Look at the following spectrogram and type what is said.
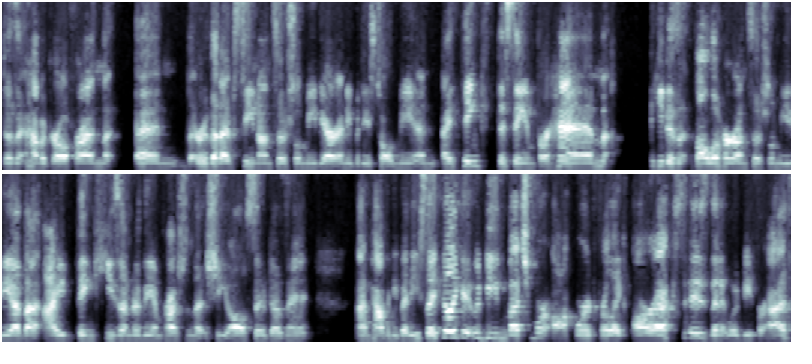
doesn't have a girlfriend and or that I've seen on social media or anybody's told me. And I think the same for him. He doesn't follow her on social media but I think he's under the impression that she also doesn't um, have anybody. So I feel like it would be much more awkward for like our exes than it would be for us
